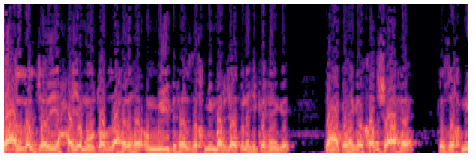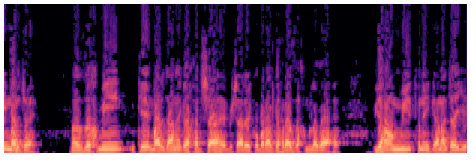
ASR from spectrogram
لعل الجریح یموت، اب ظاہر ہے امید ہے، زخمی مر جائے تو نہیں کہیں گے۔ یہاں کہیں گے خدشہ ہے کہ زخمی مر جائے۔ زخمی کے مر جانے کا خدشہ ہے، بیچارے کو بڑا گہرا زخم لگا ہے۔ یہاں امید تو نہیں کہنا چاہیے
